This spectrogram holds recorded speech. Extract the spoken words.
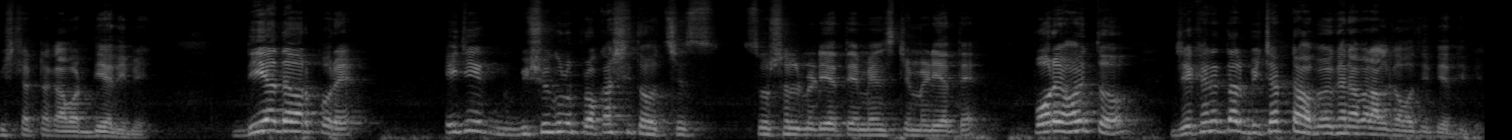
বিশ লাখ টাকা আবার দিয়ে দিবে। দিয়ে দেওয়ার পরে এই যে বিষয়গুলো প্রকাশিত হচ্ছে সোশ্যাল মিডিয়াতে মেন স্ট্রিম মিডিয়াতে পরে হয়তো যেখানে তার বিচারটা হবে ওখানে আবার আলগাবাতি দিয়ে দিবে।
